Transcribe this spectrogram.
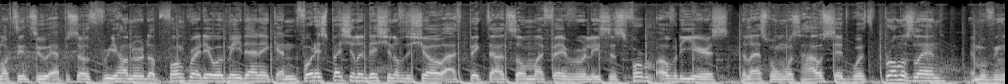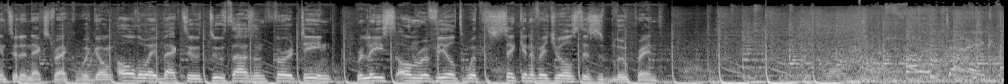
locked into episode 300 of Funk Radio with me, Dannic, and for this special edition of the show, I've picked out some of my favorite releases from over the years. The last one was House It with Promised Land, and moving into the next track, we're going all the way back to 2013. Released on Revealed with Sick Individuals, this is Blueprint. Follow Dannic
